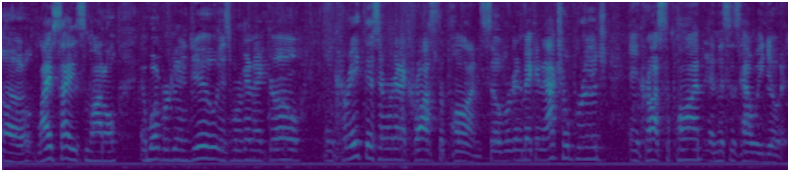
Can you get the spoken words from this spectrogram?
uh, life-size model. And what we're going to do is we're going to go and create this and we're going to cross the pond. So we're going to make an actual bridge and cross the pond and this is how we do it.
